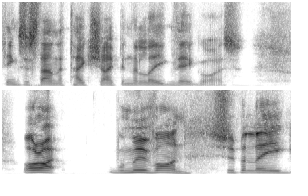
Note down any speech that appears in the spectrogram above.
things are starting to take shape in the league there, guys. All right, we'll move on. Super League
